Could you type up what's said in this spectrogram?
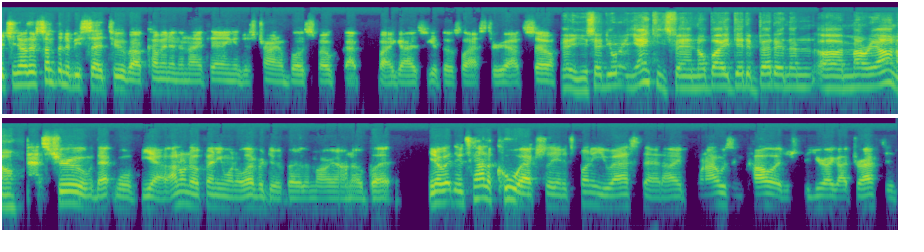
But you know, there's something to be said too about coming in the ninth inning and just trying to blow smoke by guys to get those last three outs. So hey, you said you were a Yankees fan. Nobody did it better than uh, Mariano. That's true. That well, yeah. I don't know if anyone will ever do it better than Mariano, but you know, it, it's kind of cool actually, and it's funny you asked that. I when I was in college, the year I got drafted,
